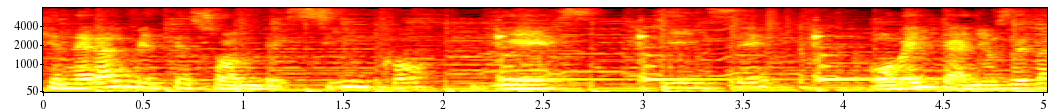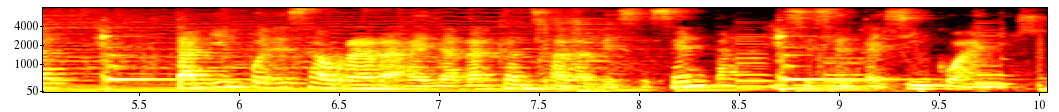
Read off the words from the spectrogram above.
generalmente son de 5, 10, 15 o 20 años de edad también puedes ahorrar a edad alcanzada de 60 y 65 años,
